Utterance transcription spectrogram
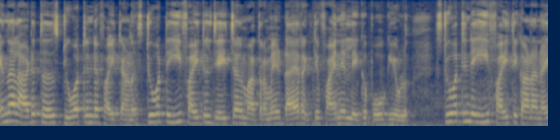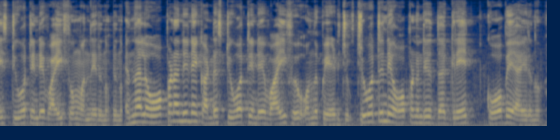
എന്നാൽ അടുത്തത് സ്റ്റുവർട്ടിന്റെ ഫൈറ്റാണ്. സ്റ്റുവർട്ട് ഈ ഫൈറ്റിൽ ജയിച്ചാൽ മാത്രമേ ഡയറക്റ്റ് ഫൈനലിലേക്ക് പോവുകയുള്ളൂ. സ്റ്റുവർട്ടിന്റെ ഈ ഫൈറ്റ് കാണാനായി സ്റ്റുവർട്ടിന്റെ വൈഫും വന്നിരുന്നു. എന്നാൽ ഓപ്പണന്റിനെ കണ്ട് സ്റ്റുവർട്ടിന്റെ വൈഫ് ഒന്ന് പേടിച്ചു. സ്റ്റുവർട്ടിന്റെ ഓപ്പണന്റ് ദ ഗ്രേറ്റ് കോബയായിരുന്നു.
